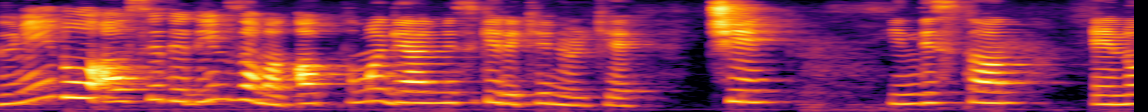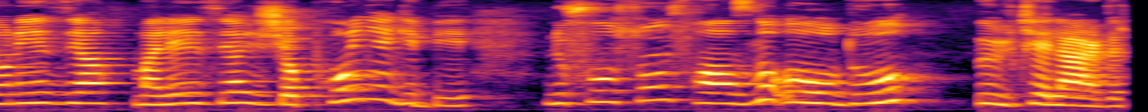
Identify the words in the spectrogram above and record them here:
Güneydoğu Asya dediğim zaman aklıma gelmesi gereken ülke Çin, Hindistan, Endonezya, Malezya, Japonya gibi nüfusun fazla olduğu ülkelerdir.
